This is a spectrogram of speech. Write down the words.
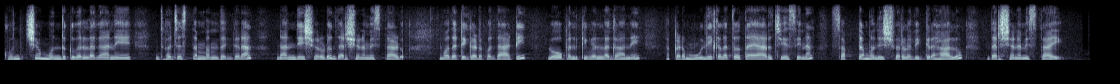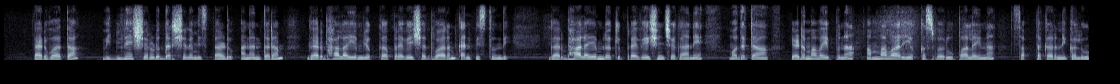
కొంచెం ముందుకు వెళ్ళగానే ధ్వజస్తంభం దగ్గర నందీశ్వరుడు దర్శనమిస్తాడు. మొదటి గడప దాటి లోపలికి వెళ్ళగానే అక్కడ మూలికలతో తయారు చేసిన సప్తమనీశ్వరుల విగ్రహాలు దర్శనమిస్తాయి. తరువాత విఘ్నేశ్వరుడు దర్శనమిస్తాడు. అనంతరం గర్భాలయం యొక్క ప్రవేశ ద్వారం కనిపిస్తుంది. గర్భాలయంలోకి ప్రవేశించగానే మొదట ఎడమవైపున అమ్మవారి యొక్క స్వరూపాలైన సప్తకర్ణికలు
